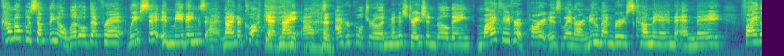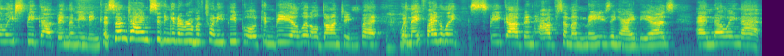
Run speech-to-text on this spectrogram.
come up with something a little different. We sit in meetings at nine o'clock at night at the Agricultural Administration Building. My favorite part is when our new members come in and they finally speak up in the meeting because sometimes sitting in a room of 20 people can be a little daunting but when they finally speak up and have some amazing ideas and knowing that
